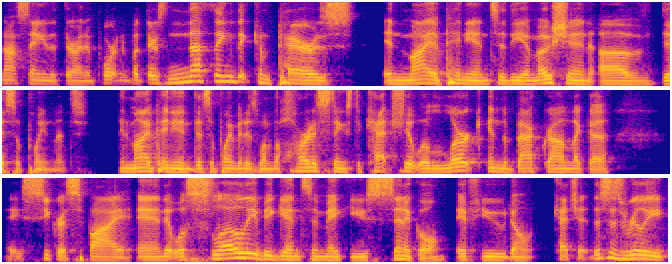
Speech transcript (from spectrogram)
not saying that they're unimportant, but there's nothing that compares in my opinion, to the emotion of disappointment. In my opinion, disappointment is one of the hardest things to catch. It will lurk in the background like a, a secret spy, and it will slowly begin to make you cynical if you don't catch it. This is really,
